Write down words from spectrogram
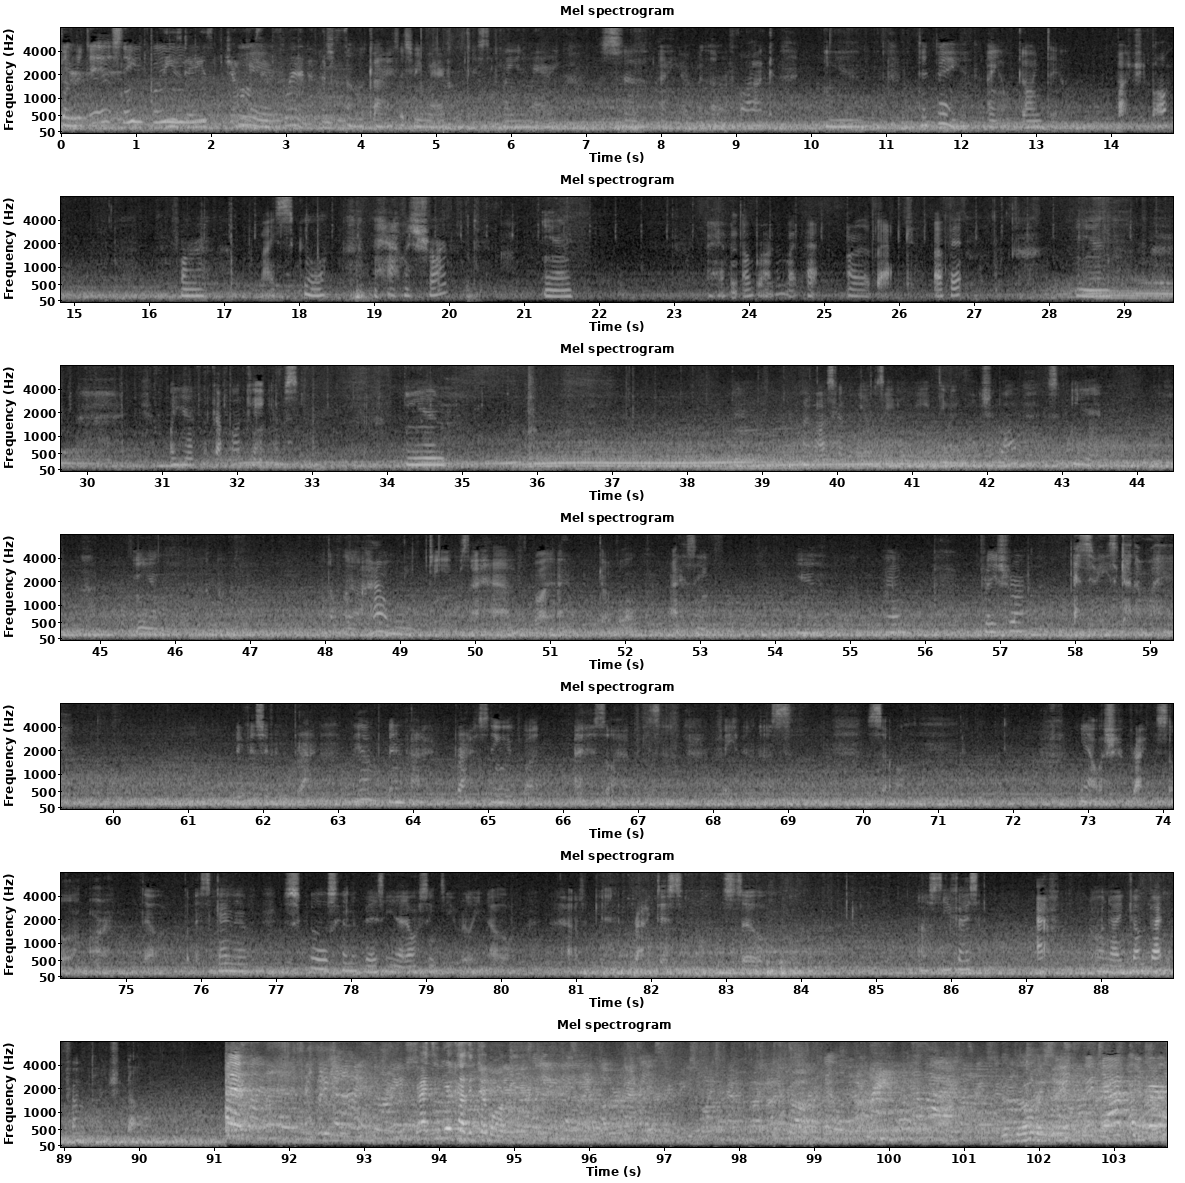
Welcome to Disney These days, Mary. had fled the Oh, guys, it's me, Mary from Disney Queen Mary. So, I have another vlog. And today, I am going to bocce ball for my school. I have a shirt and I have an umbrella on my back, on the back of it. And have a couple of games. And my mom's gonna be able to me doing bocce ball. So, and and I don't know how many games I have, but I have a couple, I think. And I'm pretty sure SV's gonna win. Because if we pra- we have been pra- practicing, but I still have faith in, this. So, yeah, we should practice a lot more, though. But it's kind of, school's kind of busy, and I don't think they really know how to get into practice. So, I'll see you guys after, when I come back from Portugal. Jackson, your cousin Jamal here. Good. Good job, Cooper.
